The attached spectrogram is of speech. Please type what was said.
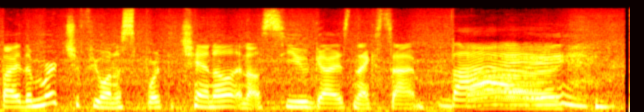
buy the merch if you want to support the channel, and I'll see you guys next time. Bye. Oh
